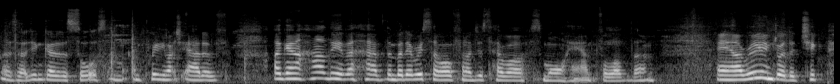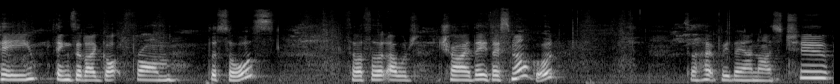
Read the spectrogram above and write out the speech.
as I didn't go to the source, I'm, I'm, pretty much out of. Again, I hardly ever have them, but every so often I just have a small handful of them. And I really enjoy the chickpea things that I got from the source. So I thought I would try these. They smell good. So hopefully they are nice too.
